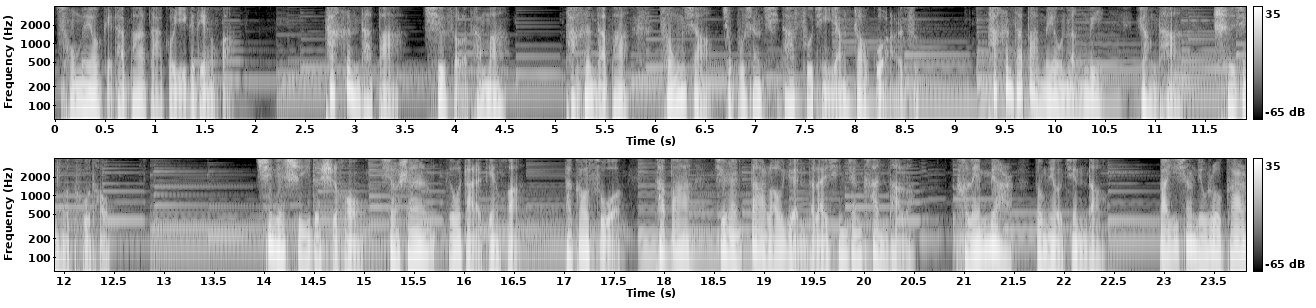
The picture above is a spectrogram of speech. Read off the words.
从没有给他爸打过一个电话，他恨他爸气走了他妈，他恨他爸从小就不像其他父亲一样照顾儿子。他恨他爸没有能力让他吃尽了苦头。去年十一的时候，小山给我打来电话，他告诉我，他爸竟然大老远的来新疆看他了，可连面儿都没有见到，把一箱牛肉干、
